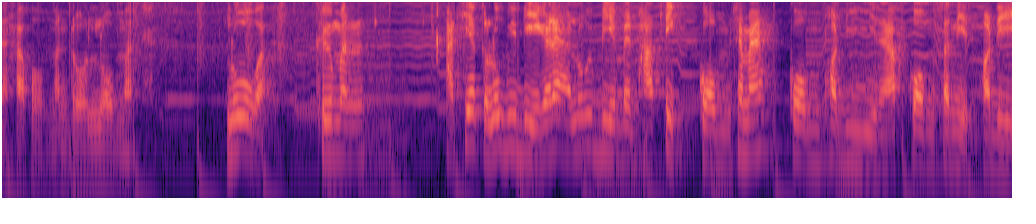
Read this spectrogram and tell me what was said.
นะครับผมมันโดนลมอะลูกอะคือมันอา เทียบกับลูกบีบีก็ได้ลูกบีบีเป็นพลาสติกกลมใช่ไหมกลมพอดีนะครับกลมสนิทพอดี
